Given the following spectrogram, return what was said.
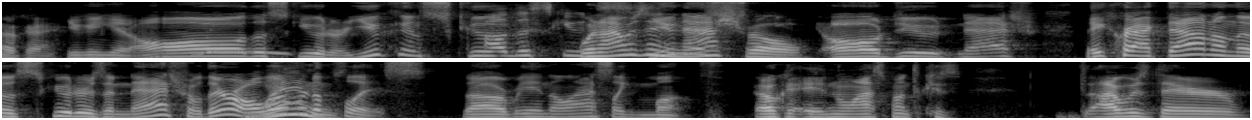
Okay. You can get all the scooter. You can scoot. All the scoots. When I was in can Nashville, oh, dude, Nash. They cracked down on those scooters in Nashville. They're all over the place uh, in the last like month. okay, in the last month, because I was there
